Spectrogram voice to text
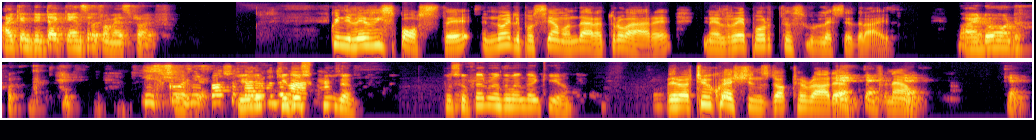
I can detect cancer from S-Drive. Quindi le risposte noi le possiamo andare a trovare nel report sull'S Drive. I don't. Mi scusi, posso chiedo, fare una chiedo domanda? scusa, posso fare una domanda anch'io? There are two questions, Dr. Rada, Ken, for now. Ken, Ken.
